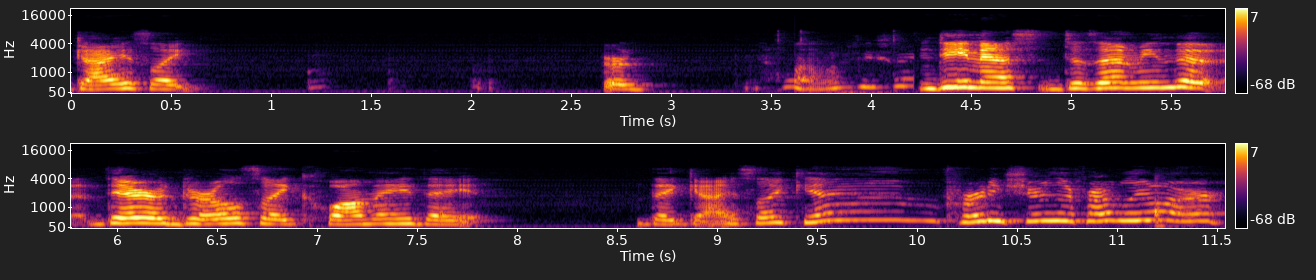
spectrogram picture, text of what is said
guys like, or hold on, what did he say? Dean asks, does that mean that there are girls like Kwame that that guys like? Yeah, I'm pretty sure there probably are.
